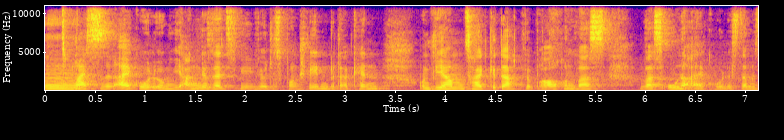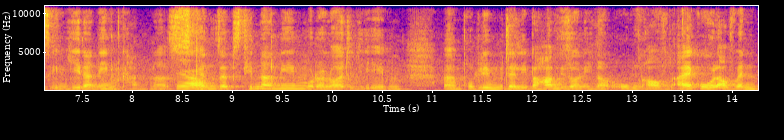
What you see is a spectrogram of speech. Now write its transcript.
Magenbitter. Meistens in Alkohol irgendwie angesetzt, wie wir das von Schwedenbitter kennen. Und wir haben uns halt gedacht, wir brauchen was, was ohne Alkohol ist, damit es eben jeder nehmen kann. Ne? Es Ja. können selbst Kinder nehmen oder Leute, die eben ähm, Probleme mit der Leber haben, die sollen nicht noch oben drauf einen Alkohol, auch wenn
